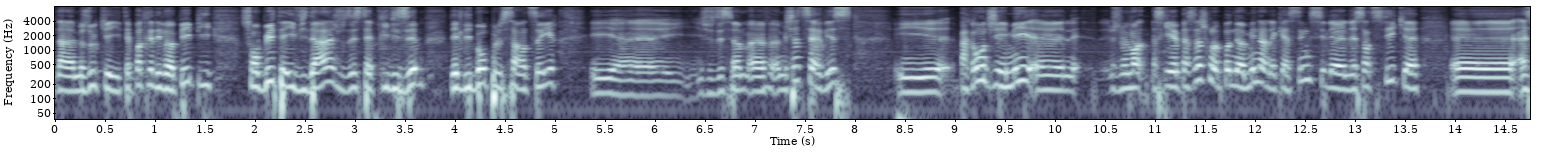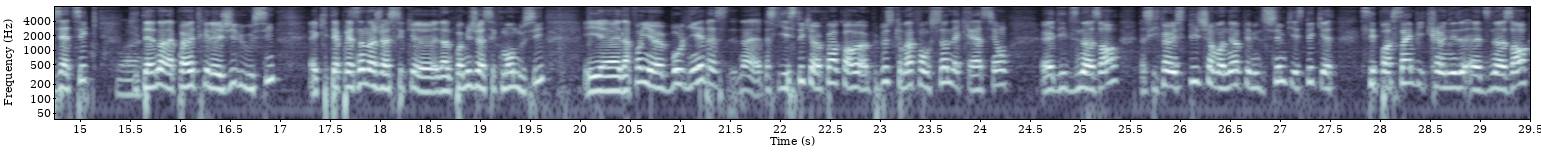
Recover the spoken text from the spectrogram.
dans la mesure qu'il était pas très développé, puis son but était évident, je veux dire, c'était prévisible. Dès le début, on peut le sentir. Et euh, je veux dire, c'est un, un méchant de service. Et par contre, j'ai aimé. Je me demande, parce qu'il y a un personnage qu'on n'a pas nommé dans le casting, c'est le, le scientifique euh, asiatique Ouais. qui était dans la première trilogie lui aussi, euh, qui était présent dans, Jurassic, euh, dans le premier Jurassic Monde aussi. Et dans le fond, il y a un beau lien parce, qu'il explique un peu encore un peu plus comment fonctionne la création des dinosaures. Parce qu'il fait un speech à un moment donné plein du film, puis il explique que c'est pas simple, il crée un, un dinosaure.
